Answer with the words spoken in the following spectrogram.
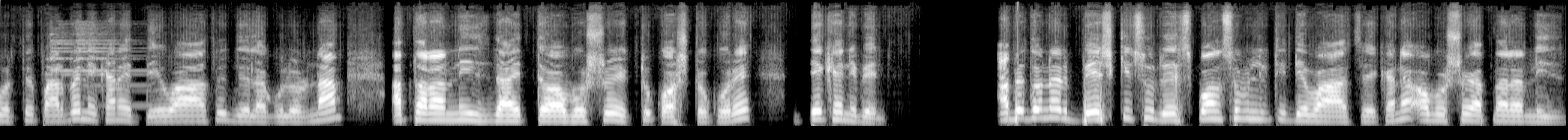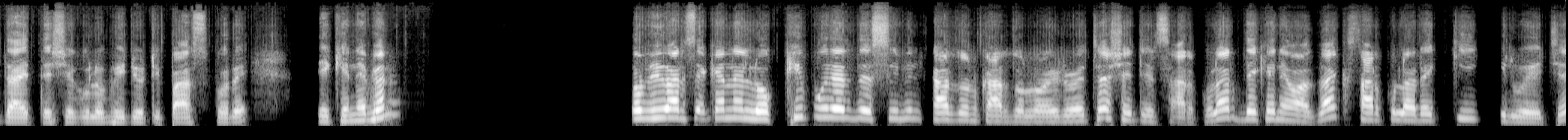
করতে পারবেন, এখানে দেওয়া আছে জেলাগুলোর নাম। আপনারা নিজ দায়িত্বে অবশ্যই একটু কষ্ট করে দেখে নেবেন। আবেদনের বেশ কিছু রেসপন্সিবিলিটি দেওয়া আছে এখানে। অবশ্যই আপনারা নিজ দায়িত্বে সেগুলো ভিডিওটি পাস করে দেখে নেবেন। তো ভিউয়ার্স এখানে লক্ষ্মীপুরের যে সিভিল সার্জন কার্যালয় রয়েছে সেটির সার্কুলার দেখে নেওয়া যাক। সার্কুলারে কি কি রয়েছে?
